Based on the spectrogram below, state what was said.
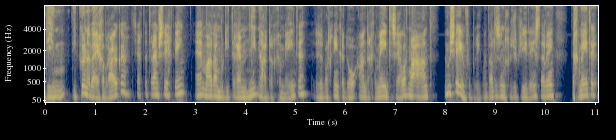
die, die kunnen wij gebruiken, zegt de Tramstichting. Hè, maar dan moet die tram niet naar de gemeente. Dus het wordt geen cadeau aan de gemeente zelf, maar aan de museumfabriek. Want dat is een gesubsidieerde instelling. De gemeente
